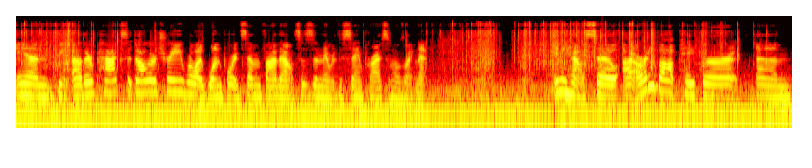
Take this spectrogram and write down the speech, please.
and the other packs at Dollar Tree were like 1.75 ounces and they were the same price and I was like, no. Anyhow, so I already bought paper um,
